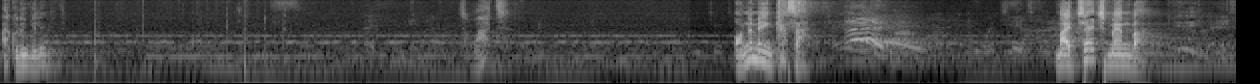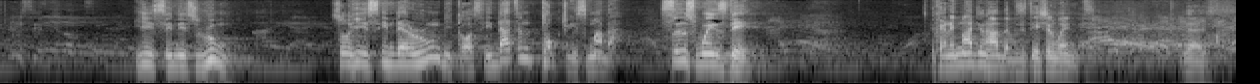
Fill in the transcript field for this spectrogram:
I couldn't believe it. So what? Oneme Nkasa. My church member. He's in his room. So he's in the room because he doesn't talk to his mother since Wednesday. You can imagine how the visitation went. Yes.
